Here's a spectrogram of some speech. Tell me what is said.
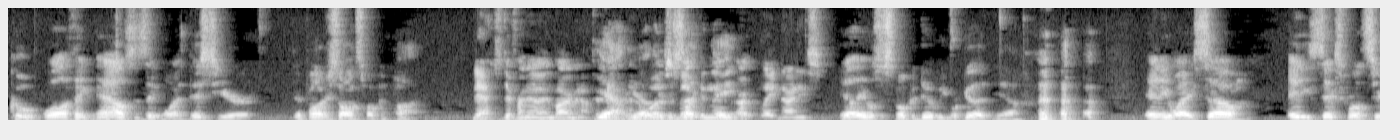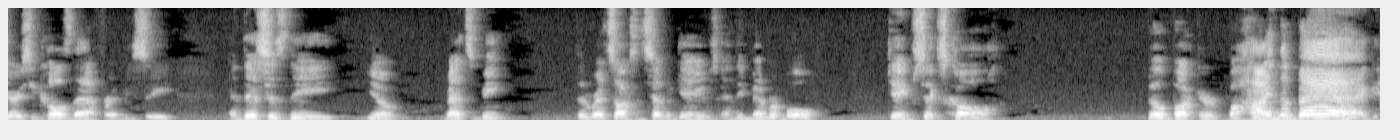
Cool. Well, I think now since they won it this year, they're probably just all smoking pot. Yeah, it's a different uh, environment out there. Yeah, you it was just back like, in the hey. late nineties. Yeah, hey, let's just smoke a doobie. We're good. Yeah. anyway, so 86 World Series, he calls that for NBC. And this is the, you know, Mets beat the Red Sox in seven games and the memorable Game 6 call. Bill Buckner behind the bag.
